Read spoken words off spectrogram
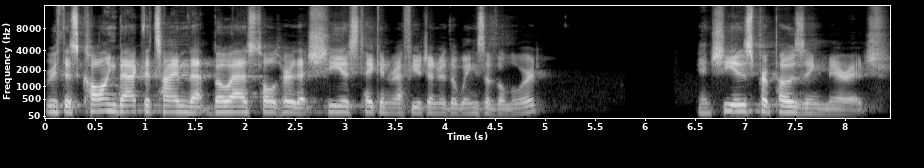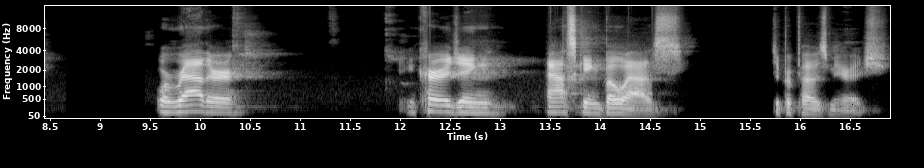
Ruth is calling back the time that Boaz told her that she has taken refuge under the wings of the Lord. And she is proposing marriage. Or rather, encouraging, asking Boaz to propose marriage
